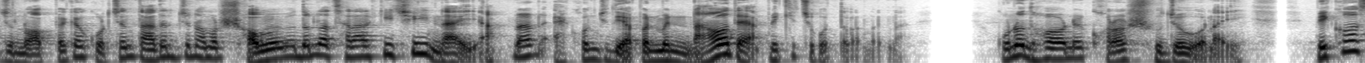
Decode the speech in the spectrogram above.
জন্য অপেক্ষা করছেন, তাদের জন্য আমার সমবেদনা ছাড়া আর কিছুই নাই। আপনার এখন যদি অ্যাপয়েন্টমেন্ট নাও দেয়, আপনি কিছু করতে পারবেন না। কোনো ধরনের করার সুযোগও নাই। বিকজ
